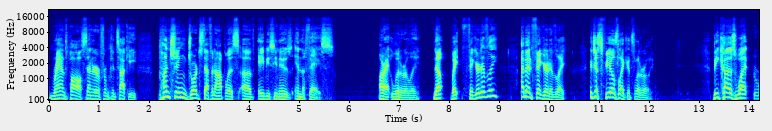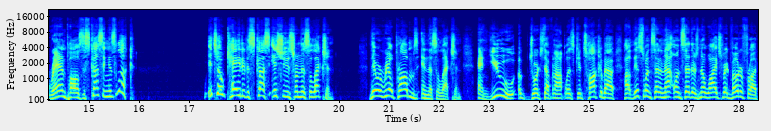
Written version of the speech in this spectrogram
Rand Paul, senator from Kentucky, punching George Stephanopoulos of ABC News in the face. All right, literally. No, wait, figuratively? I meant figuratively. It just feels like it's literally. Because what Rand Paul's discussing is look, it's okay to discuss issues from this election. There were real problems in this election. And you, uh, George Stephanopoulos, could talk about how this one said and that one said there's no widespread voter fraud.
